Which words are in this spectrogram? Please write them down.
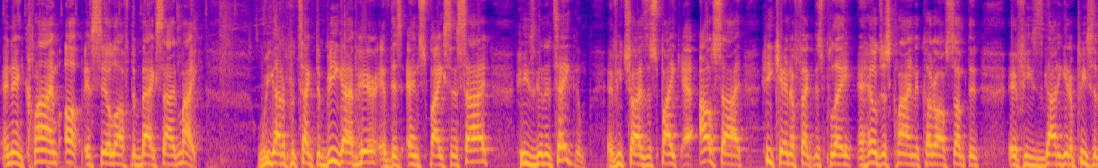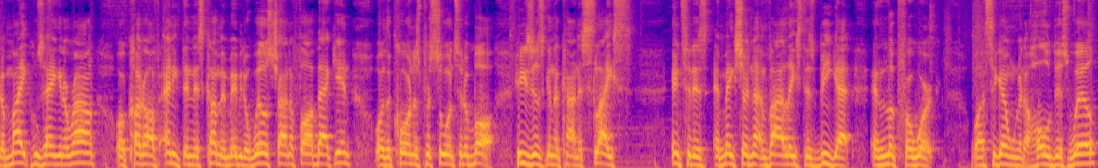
and then climb up and seal off the backside mic. We got to protect the B gap here. If this end spikes inside, he's going to take him. If he tries to spike outside, he can't affect this play, and he'll just climb to cut off something. If he's got to get a piece of the mic who's hanging around, or cut off anything that's coming, maybe the Will's trying to fall back in, or the corner's pursuing to the ball. He's just gonna kind of slice into this and make sure nothing violates this B gap and look for work. Once again, we're gonna hold this well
